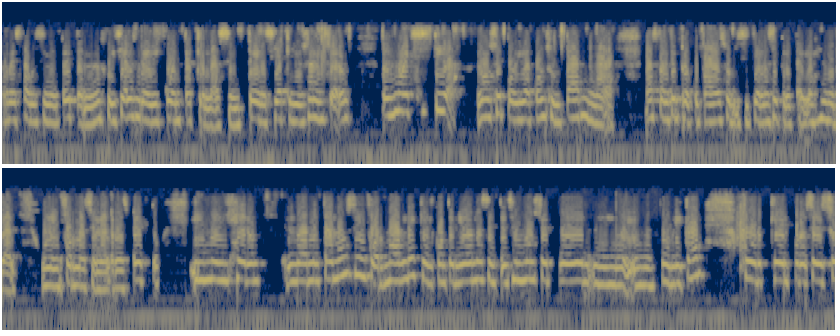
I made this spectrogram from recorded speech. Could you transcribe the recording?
restablecimiento de términos judiciales me di cuenta que la sentencia que ellos anunciaron pues no existía, no se podía consultar ni nada. Bastante preocupada solicité a la Secretaría General una información al respecto y me dijeron, lamentamos informarle que el contenido de la sentencia no se puede mm, publicar porque el proceso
